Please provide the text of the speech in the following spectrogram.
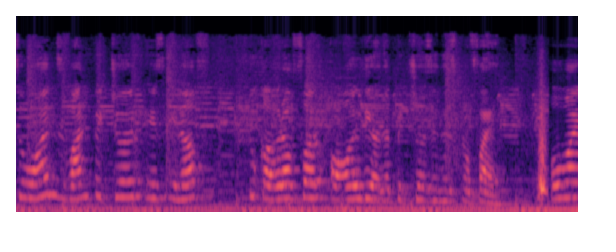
सोहन वन पिक्चर इज़ इनफ टू कवर अप फॉर ऑल दी अदर पिक्चर्स इन दिस प्रोफ़ाइल ओ माई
